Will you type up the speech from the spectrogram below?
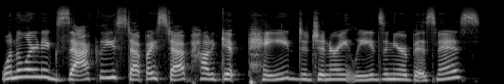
Want to learn exactly step by step how to get paid to generate leads in your business?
